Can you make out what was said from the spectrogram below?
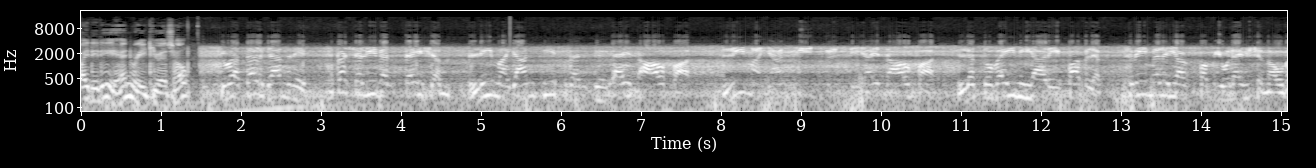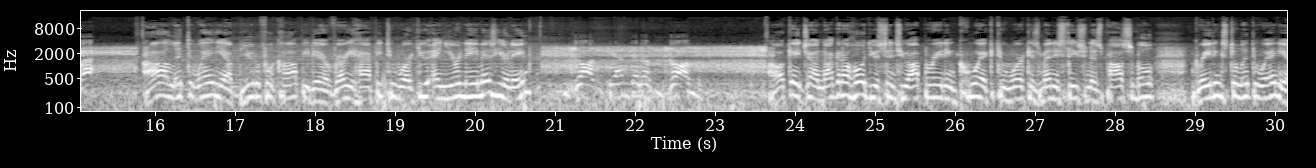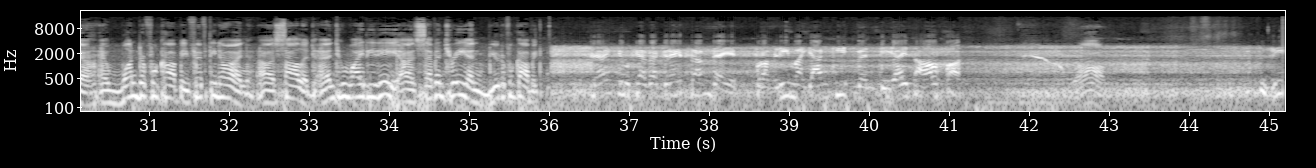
YDD, Henry, QSL. QSL Henry, special event station, Lima Yankee 28 Alpha, Lima Yankee 28 Alpha, Lithuania Republic, 3 million population, over. Ah, Lithuania, beautiful copy there. Very happy to work you. And your name is your name? John, Candelus John. Okay, John, not gonna hold you since you're operating quick to work as many stations as possible. Greetings to Lithuania. A wonderful copy, 59, uh, solid. And to YDD, uh, 73, and beautiful copy. Thank you. Have a great Sunday from Lima Yankee 28 Alpha. Wow.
